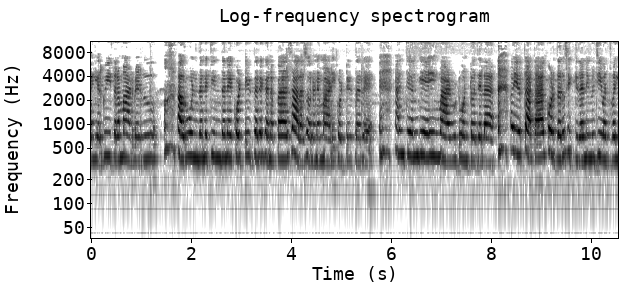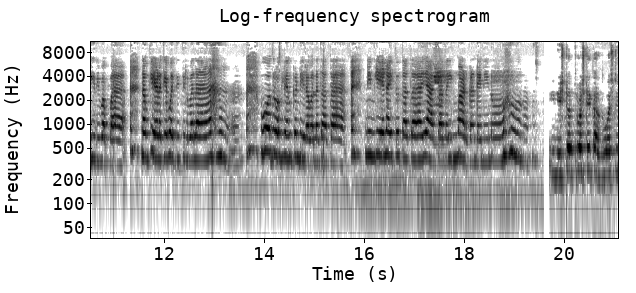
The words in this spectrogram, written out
ಎಂತ ಆಗಿರ್ಗು ಈ ತರ ಮಾಡ್ಬೇಡ್ದು ಅವ್ರು ಉಣ್ದನೆ ತಿಂದನೆ ಕೊಟ್ಟಿರ್ತಾರೆ ಗಣಪ ಸಾಲ ಸೋಲನೆ ಮಾಡಿ ಕೊಟ್ಟಿರ್ತಾರೆ. ಅಂತ ಹಂಗೆ ಹಿಂಗ್ ಮಾಡ್ಬಿಟ್ಟು ಹೊಂಟೋದೆಲ್ಲ ಅಯ್ಯೋ ತಾತ ಕೊಡ್ದಾರು ಸಿಕ್ಕಿಲ್ಲ ನೀನು ಜೀವಂತವಾಗಿರಿವಪ್ಪ ನಾವು ಕೇಳಕ್ಕೆ ಬರ್ತಿತ್ತಿಲ್ವಲ್ಲ ಹೋದ್ರೋಗ್ಲಿ ಅನ್ಕೊಂಡಿರವಲ್ಲ ತಾತ. ನಿನ್ಗೆ ಏನಾಯ್ತು ತಾತ? ಯಾಕೆ ತಾತ ಹಿಂಗ್ ಮಾಡ್ಕೊಂಡೆ ನೀನು? ಇನ್ನು ಎಷ್ಟೊತ್ತರು ಅಷ್ಟೇ ಕರೆದು ಅಷ್ಟೇ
